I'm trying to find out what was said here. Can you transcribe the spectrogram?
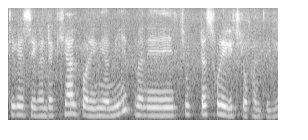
ঠিক আছে, এখানটা খেয়াল করিনি আমি মানে চোখটা সরে গেছিল ওখান থেকে।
